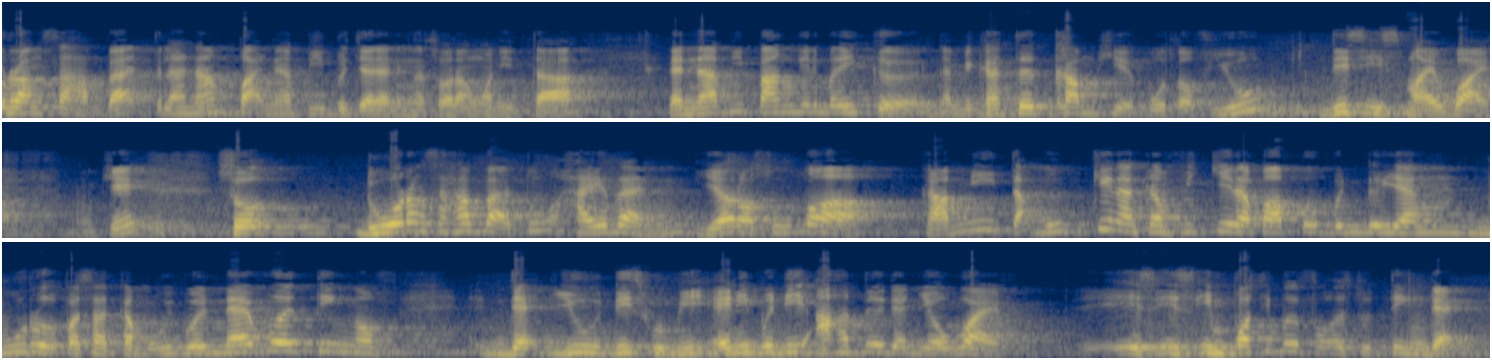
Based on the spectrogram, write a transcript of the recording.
orang sahabat telah nampak Nabi berjalan dengan seorang wanita dan Nabi panggil mereka. Nabi kata, come here both of you. This is my wife. Okay. So, dua orang sahabat tu hairan. Ya Rasulullah, kami tak mungkin akan fikir apa-apa benda yang buruk pasal kamu. We will never think of that you, this will be anybody other than your wife. It's, it's impossible for us to think that.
